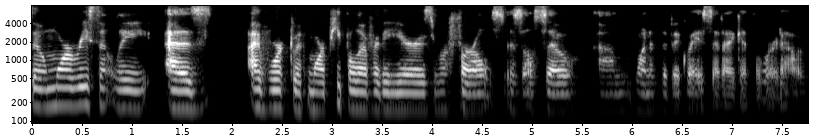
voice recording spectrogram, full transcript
so more recently, as I've worked with more people over the years, referrals is also um, one of the big ways that I get the word out.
